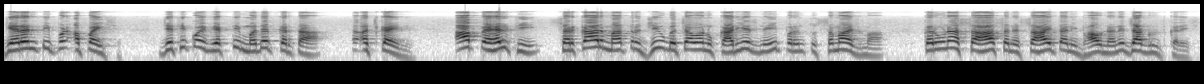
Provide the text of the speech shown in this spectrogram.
ગેરંટી પણ અપાઈ છે. જેથી કોઈ વ્યક્તિ મદદ કરતા અચકાય નહીં. આ પહેલથી સરકાર માત્ર જીવ બચાવવાનું કાર્ય જ નહીં, પરંતુ સમાજમાં કરુણા, સાહસ અને સહાયતાની ભાવનાને જાગૃત કરે છે.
